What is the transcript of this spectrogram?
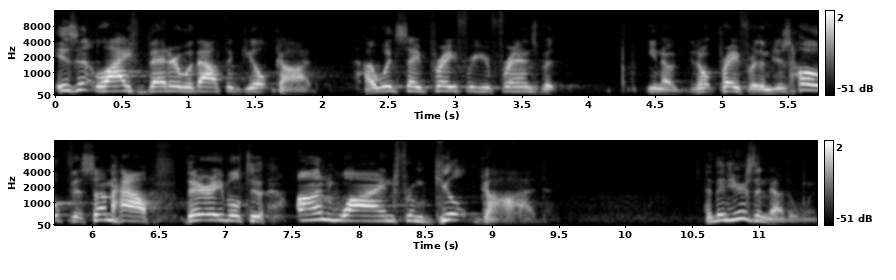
Isn't life better without the guilt God? I would say pray for your friends, but you know, don't pray for them. Just hope that somehow they're able to unwind from guilt God. And then here's another one.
